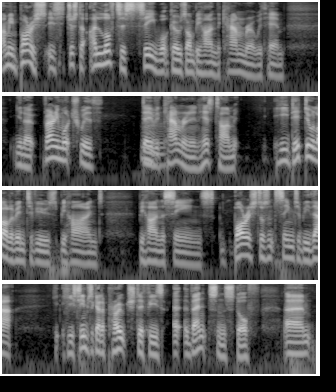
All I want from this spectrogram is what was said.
I mean, Boris is just. A, I love to see what goes on behind the camera with him. You know, very much with David Cameron in his time. He did do a lot of interviews behind behind the scenes. Boris doesn't seem to be that. He, he seems to get approached if he's at events and stuff, um,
